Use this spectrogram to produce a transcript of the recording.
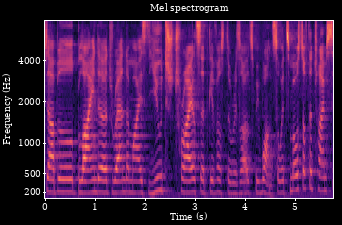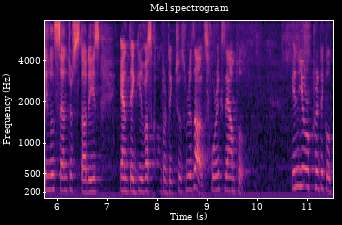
double blinded, randomized, huge trials that give us the results we want. So it's most of the time single center studies and they give us contradictory results. For example, in neurocritical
